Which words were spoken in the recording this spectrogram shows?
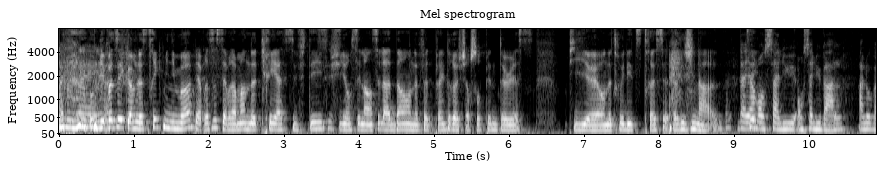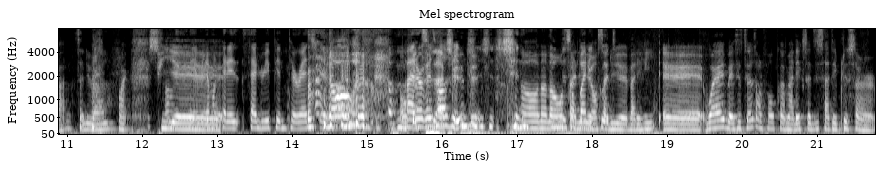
oubliez pas, c'est comme le strict minimum. Puis après ça, c'était vraiment notre créativité. C'est Puis on s'est lancé là-dedans. On a fait plein de recherches sur Pinterest. Puis euh, on a trouvé des petites recettes originales. D'ailleurs, on salue, on salue Val. Allô Val. Salut Val. Ouais. Je Puis, euh, vraiment que t'allais saluer Pinterest. Non! Malheureusement, je, je- je- non, non, non, on salue, on salue Valérie. Euh, ouais, ben c'est ça, dans le fond, comme Alex a dit, ça a été plus un,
